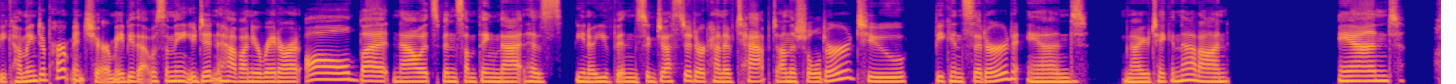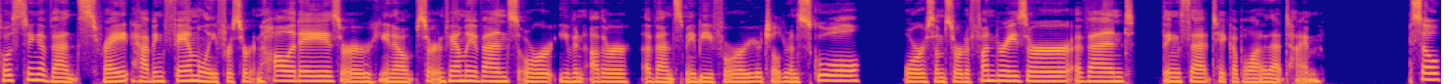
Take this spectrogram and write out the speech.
becoming department chair. Maybe that was something that you didn't have on your radar at all, but now it's been something that has, you know, you've been suggested or kind of tapped on the shoulder to be considered. And now you're taking that on. And hosting events, right? Having family for certain holidays or, you know, certain family events or even other events, maybe for your children's school or some sort of fundraiser event, things that take up a lot of that time. So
